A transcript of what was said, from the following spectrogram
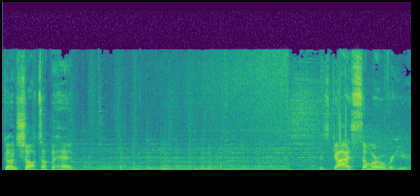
Gunshots up ahead. This guy's somewhere over here.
